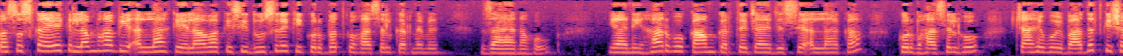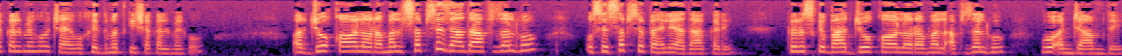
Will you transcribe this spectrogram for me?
بس اس کا ایک لمحہ بھی اللہ کے علاوہ کسی دوسرے کی قربت کو حاصل کرنے میں ضائع نہ ہو۔ یعنی ہر وہ کام کرتے جائیں جس سے اللہ کا قرب حاصل ہو، چاہے وہ عبادت کی شکل میں ہو، چاہے وہ خدمت کی شکل میں ہو۔ اور جو قول اور عمل سب سے زیادہ افضل ہو، اسے سب سے پہلے ادا کرے۔ پھر اس کے بعد جو قول اور عمل افضل ہو، وہ انجام دے۔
